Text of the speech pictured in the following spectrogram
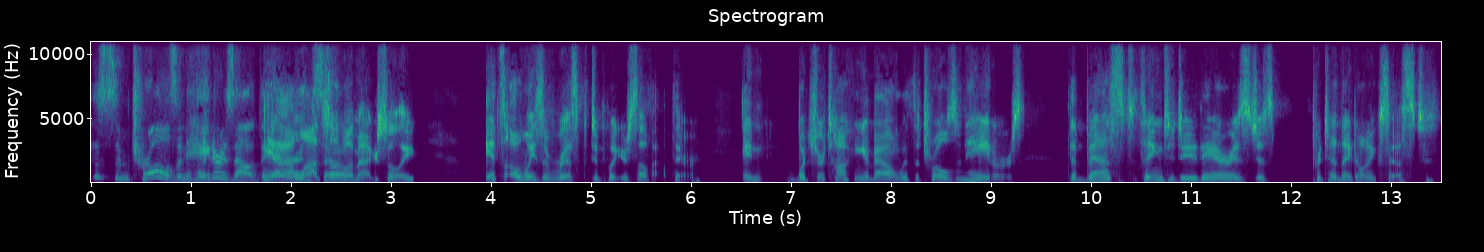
there's some trolls and haters out there. Yeah, lots so, of them actually. It's always a risk to put yourself out there. And what you're talking about with the trolls and haters, the best thing to do there is just pretend they don't exist.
